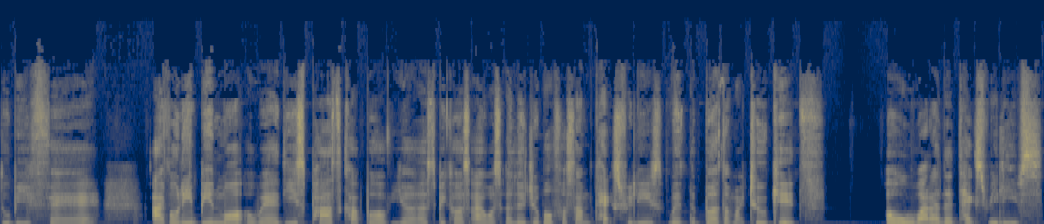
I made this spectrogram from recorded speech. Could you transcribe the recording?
to be fair, I've only been more aware these past couple of years because I was eligible for some tax reliefs with the birth of my two kids. Oh, what are the tax reliefs?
